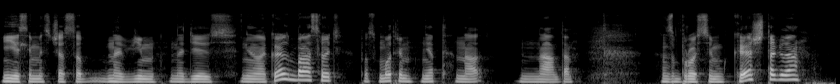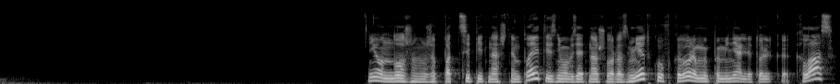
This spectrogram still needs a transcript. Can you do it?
И если мы сейчас обновим, надеюсь, не на кэш сбрасывать, посмотрим. Нет, на надо. Сбросим кэш тогда. И он должен уже подцепить наш темплейт, из него взять нашу разметку, в которой мы поменяли только класс,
